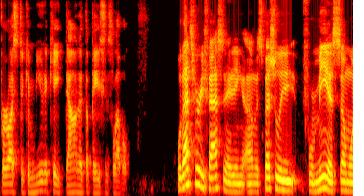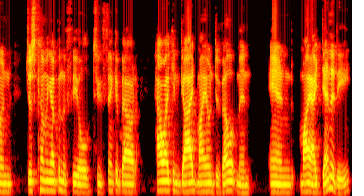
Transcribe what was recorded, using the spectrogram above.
for us to communicate down at the patient's level. Well, that's very fascinating, um, especially for me as someone just coming up in the field to think about how I can guide my own development and my identity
